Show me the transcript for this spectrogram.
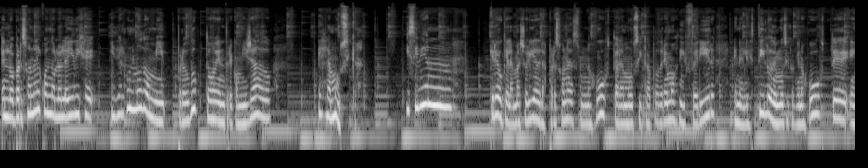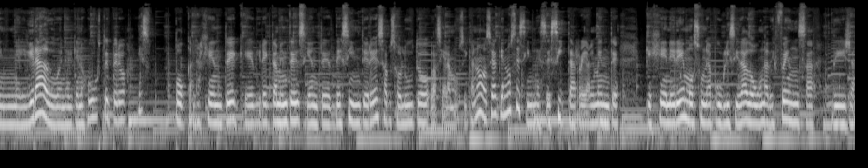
en lo personal cuando lo leí dije, y de algún modo mi producto, entrecomillado, es la música. Y si bien Creo que a la mayoría de las personas nos gusta la música, podremos diferir en el estilo de música que nos guste, en el grado en el que nos guste, pero es poca la gente que directamente siente desinterés absoluto hacia la música, ¿no? O sea que no sé si necesita realmente que generemos una publicidad o una defensa de ella.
